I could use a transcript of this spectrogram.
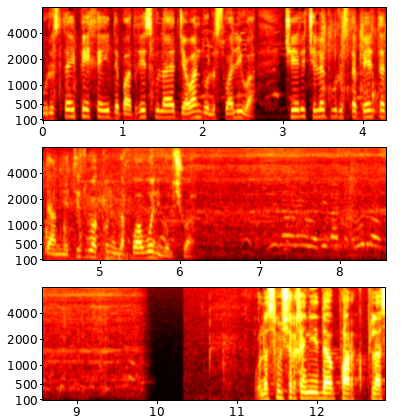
وروستۍ پېښه یې د بادغیس ولایت جوند ولسوالي وه چېرې چې لږ وروسته بېرته د امنیتي ځواکونو لخوا ونیول شوه. ولسمشر غني د پارک پلس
